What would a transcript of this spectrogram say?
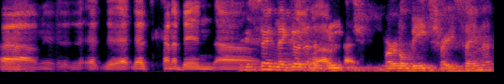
Um, that, that's kind of been. Uh, are you saying they go to the uh, beach, Myrtle Beach? Are you saying that?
